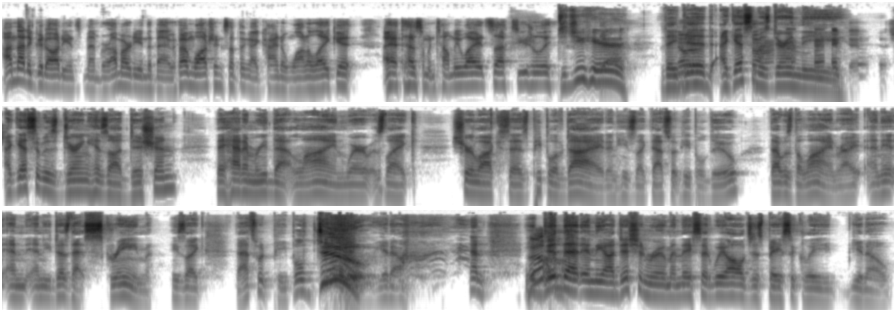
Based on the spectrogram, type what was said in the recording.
I'm not a good audience member. I'm already in the bag. If I'm watching something, I kind of want to like it. I have to have someone tell me why it sucks. Usually, Did you hear Yeah. they No, did? I guess it was during the. I- I guess it was during his audition. They had him read that line where it was like Sherlock says, "People have died," and he's like, "That's what people do." That was the line, right? And it, and and he does that scream. He's like, "That's what people do," you know. and he did that in the audition room, and they said we all just basically, you know,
